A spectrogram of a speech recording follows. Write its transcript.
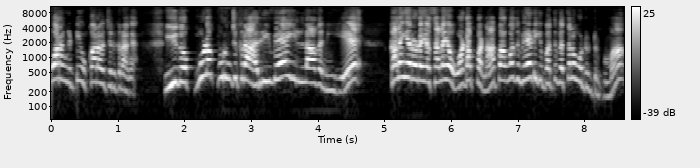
ஓரங்கட்டி உட்கார வச்சிருக்கிறாங்க. இதை கூட புரிஞ்சுக்கிற அறிவே இல்லாத நீயே கலைஞருடைய சிலையை உடப்பனா? அப்போ அவங்க வந்து வேடிக்கை பார்த்து வெத்தலை ஓட்டுட்டு இருப்போமா?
